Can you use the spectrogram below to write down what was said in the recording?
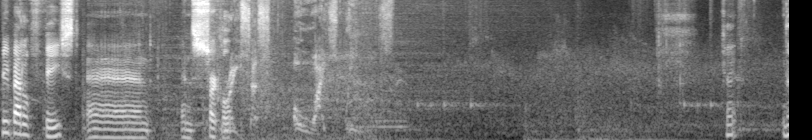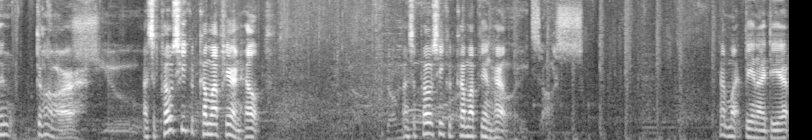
pre-battle feast and always wins. Okay. Then Gar. I suppose he could come up here and help. I suppose he could come up here and help. That might be an idea.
